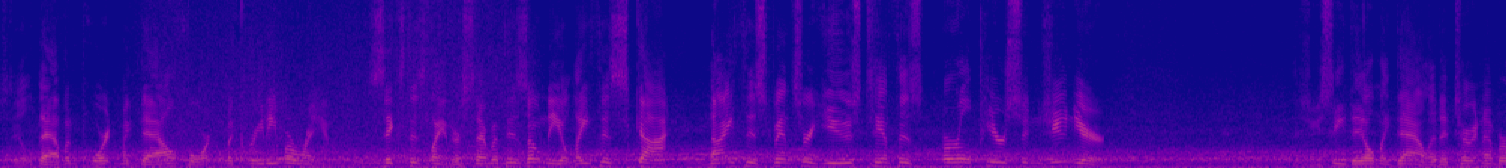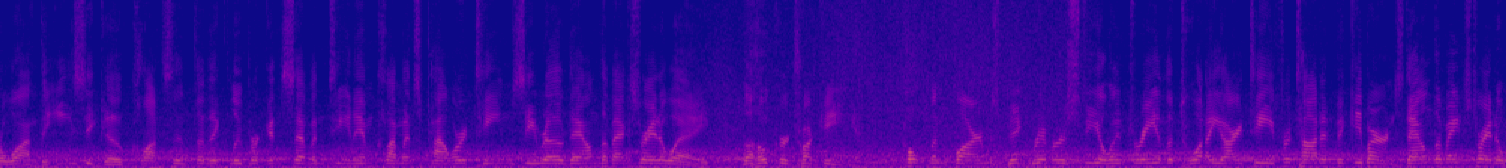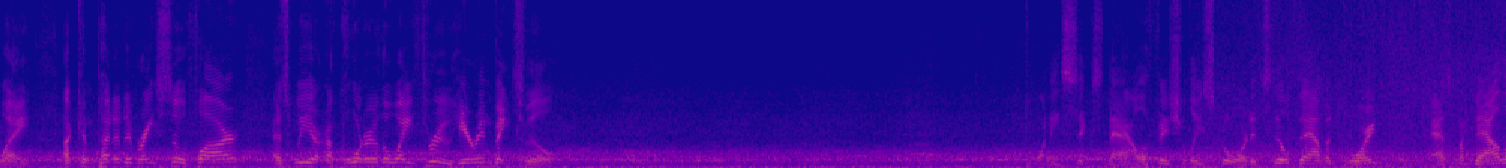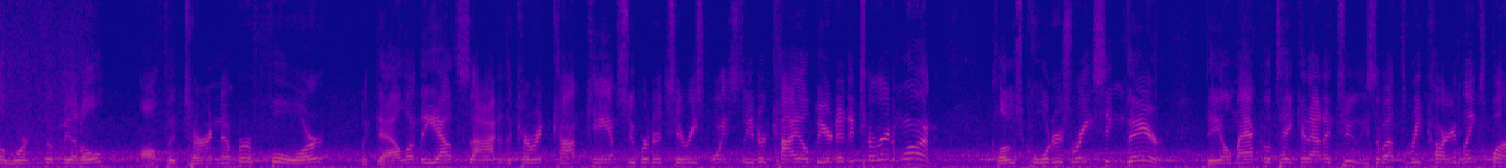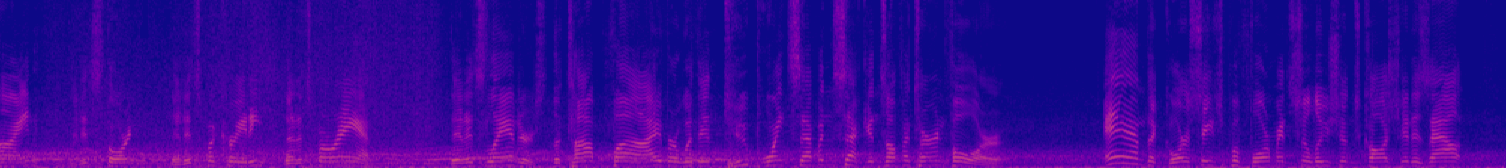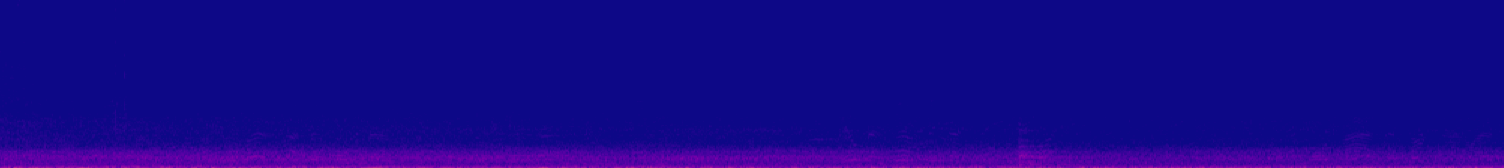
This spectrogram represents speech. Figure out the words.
Still Davenport, McDowell, Thornton, McCreadie, Moran. Sixth is Lander, seventh is O'Neal, eighth is Scott, Ninth is Spencer Hughes. Tenth is Earl Pearson Jr. As you see Dale McDowell at a turn number one, the Easy Go Klotz Synthetic Lubricant 17M Clements Power Team Zero down the back straightaway. The Hoker Trucking. Coltman Farms, Big River Steel entry in the 20 RT for Todd and Vicky Burns down the main straightaway. A competitive race so far as we are a quarter of the way through here in Batesville. 26 now, officially scored. It's still Davenport as McDowell worked the middle off at turn number four. McDowell on the outside of the current Comp Cam Super Series points leader, Kyle Beard at a turn one. Close quarters racing there. Dale Mack will take it out of two. He's about three car lengths behind. Then it's Thornton. Then it's McCreadie. Then it's Moran. Then it's Landers. The top five are within 2.7 seconds off of turn four. And the Gorsuch Performance Solutions caution is out.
